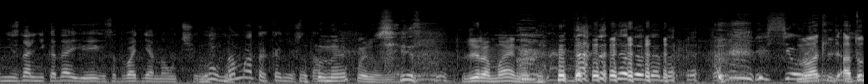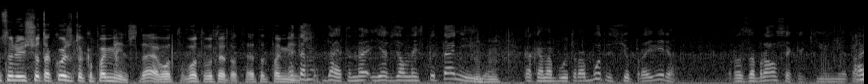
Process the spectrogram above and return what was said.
не знали никогда ее, я их за два дня научил. Ну, на матах, конечно, там. Ну, я понял. Вира Майна, да? Да, да, да. И все. Ну. А тут, смотрю, еще такой же, только поменьше, да? Вот, вот, вот этот, этот поменьше. Да, это я взял на испытание ее, как она будет работать, все проверил, разобрался, какие у нее там А,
